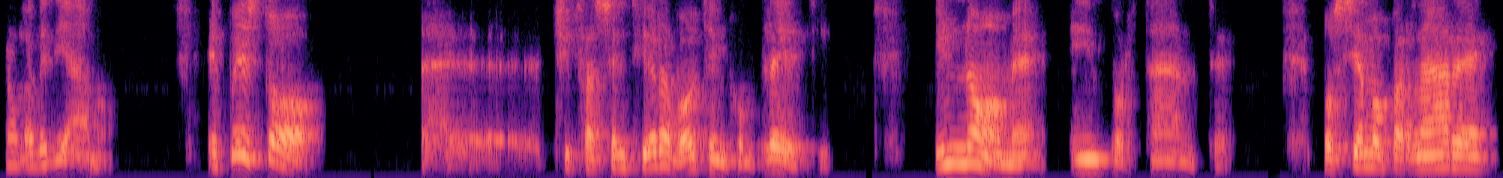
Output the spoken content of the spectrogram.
non la vediamo. E questo eh, ci fa sentire a volte incompleti. Il nome è importante. Possiamo parlare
